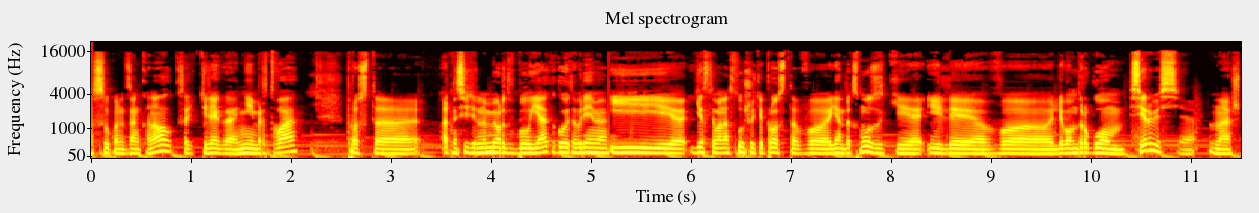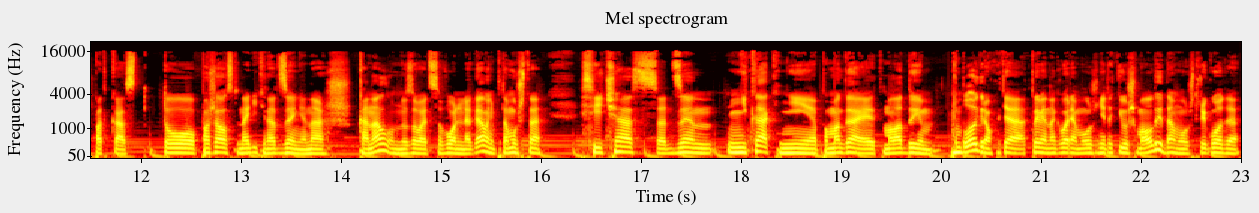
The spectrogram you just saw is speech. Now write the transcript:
ссылку на Дзен-канал. Кстати, телега не мертва, просто относительно мертв был я какое-то время. И если вы нас слушаете просто в Яндекс Музыке или в любом другом сервисе наш подкаст, то, пожалуйста, найдите на Дзене наш канал, он называется «Вольная гавань», потому что сейчас Дзен никак не помогает молодым блогерам, хотя, откровенно говоря, мы уже не такие уж молодые, да, мы уже три года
